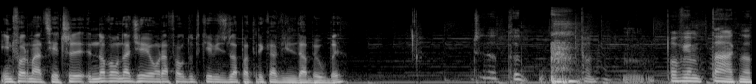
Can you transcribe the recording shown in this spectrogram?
informacje. Czy nową nadzieją Rafał Dudkiewicz dla Patryka Wilda byłby? Czy no to, po- powiem tak, no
